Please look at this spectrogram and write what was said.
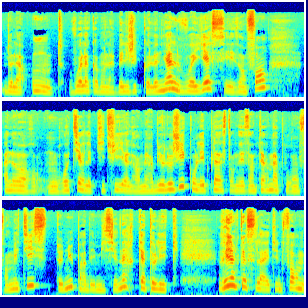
de la honte. Voilà comment la Belgique coloniale voyait ses enfants. Alors, on retire les petites filles à leur mère biologique, on les place dans des internats pour enfants métis tenus par des missionnaires catholiques. Rien que cela est une forme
